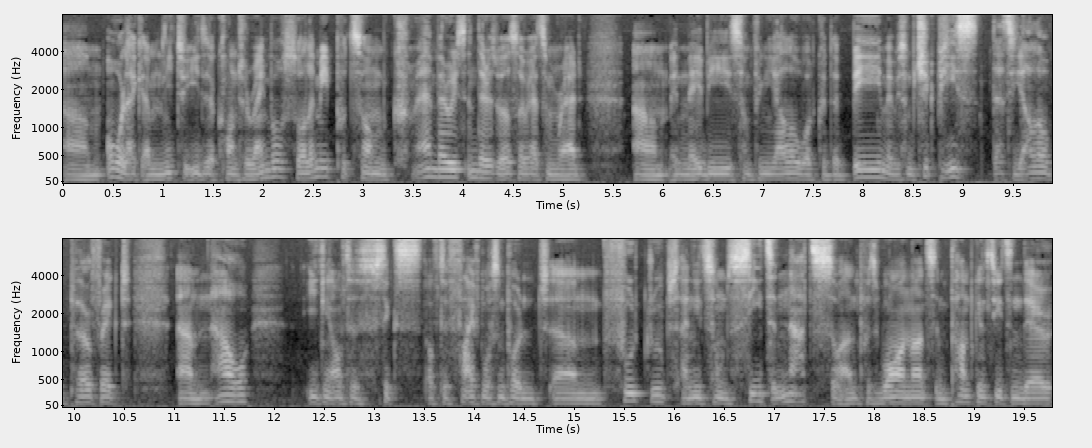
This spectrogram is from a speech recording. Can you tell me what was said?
Um, oh, like I need to eat a contour rainbow. So let me put some cranberries in there as well. So we had some red. Um, it may be something yellow. What could that be? Maybe some chickpeas. That's yellow. Perfect. Um, now, eating out of six of the five most important um, food groups, I need some seeds and nuts. So I'll put walnuts and pumpkin seeds in there.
